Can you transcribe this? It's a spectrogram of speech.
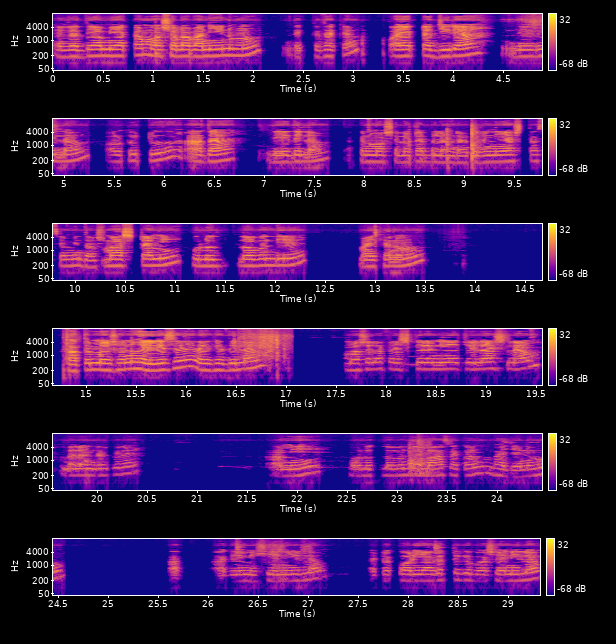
এটা দিয়ে আমি একটা মশলা বানিয়ে নেব, দেখতে থাকেন। কয়েকটা জিরা দিয়ে দিলাম, অল্প একটু আদা দিয়ে দিলাম। এখন মশলাটা ব্লেন্ডার করে নিয়ে আসতেছি আমি দশ মাছটা আমি হলুদ লবণ দিয়ে মাইখানো হাতে মেশানো হয়ে গেছে, রেখে দিলাম। মশলা ফ্রেশ করে নিয়ে চলে আসলাম ব্লেন্ডার করে। আমি হলুদ লবণ দিয়ে মাছ এখন ভাজে নেব। আগে মিশিয়ে নিলাম। একটা কড়ি আগের থেকে বসায় নিলাম।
